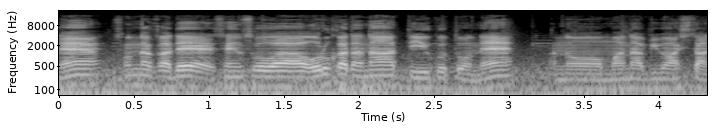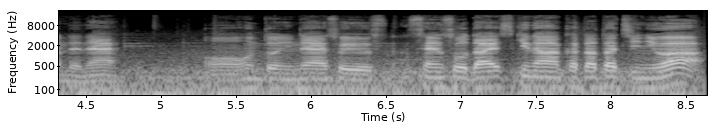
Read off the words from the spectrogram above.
ね、その中で戦争は愚かだなっていうことをね、あのー、学びましたんでね、本当にね、そういう戦争大好きな方たちには、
